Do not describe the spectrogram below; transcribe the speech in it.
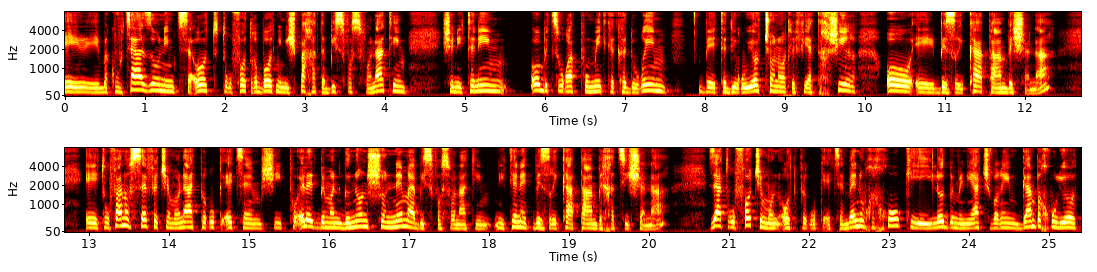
אה, בקבוצה הזו נמצאות תרופות רבות ממשפחת הביספוספונטים, שניתנים או בצורה פומית ככדורים, בתדירויות שונות לפי התכשיר, או אה, בזריקה פעם בשנה. אה, תרופה נוספת שמונעת פירוק עצם, שהיא פועלת במנגנון שונה מהביספוספונטים, ניתנת בזריקה פעם בחצי שנה. זה התרופות שמונעות פירוק עצם, והן הוכחו כיעילות במניעת שברים גם בחוליות,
